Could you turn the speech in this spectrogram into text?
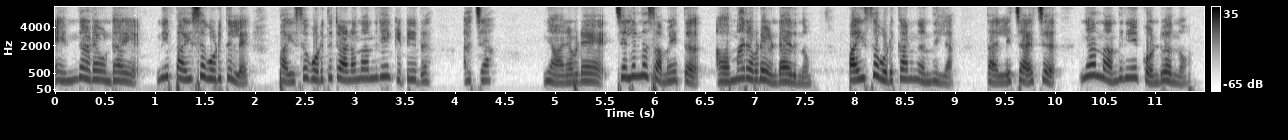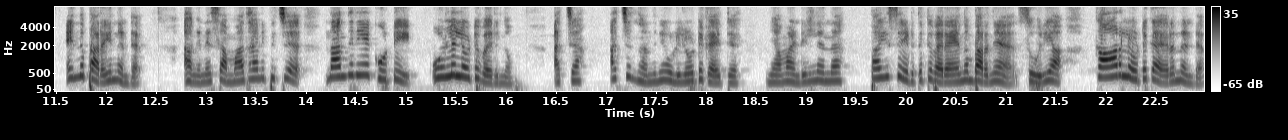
എന്താടാ ഉണ്ടായേ? നീ പൈസ കൊടുത്തില്ലേ? പൈസ കൊടുത്തിട്ടാണോ നന്ദിനിയെ കിട്ടിയത്? അച്ഛാ ഞാനവിടെ ചെല്ലുന്ന സമയത്ത് അവന്മാരവിടെ ഉണ്ടായിരുന്നു. പൈസ കൊടുക്കാനും നിന്നില്ല. തല്ലിച്ചയച്ച് ഞാൻ നന്ദിനിയെ കൊണ്ടുവന്നു എന്ന് പറയുന്നുണ്ട്. അങ്ങനെ സമാധാനിപ്പിച്ച് നന്ദിനിയെ കൂട്ടി ഉള്ളിലോട്ട് വരുന്നു. അച്ഛ അച്ഛൻ നന്ദിനിയെ ഉള്ളിലോട്ട് കയറ്റ്. ഞാൻ വണ്ടിയിൽ നിന്ന് പൈസ എടുത്തിട്ട് വരാമെന്നും പറഞ്ഞ് സൂര്യ കാറിലോട്ട് കയറുന്നുണ്ട്.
